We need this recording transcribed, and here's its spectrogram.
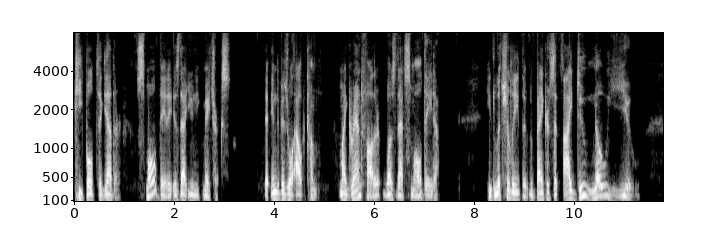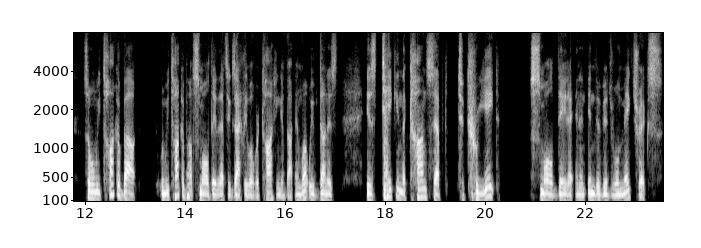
people together. Small data is that unique matrix, that individual outcome. My grandfather was that small data. He literally, the, the banker said, I do know you. So when we talk about when we talk about small data, that's exactly what we're talking about. And what we've done is is taking the concept to create small data in an individual matrix,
